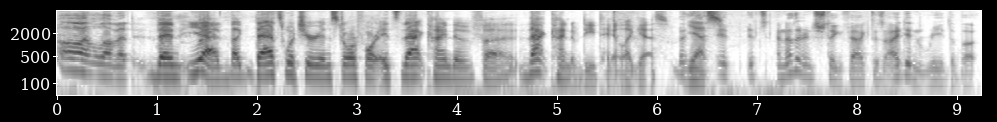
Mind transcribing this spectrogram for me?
Oh, I love it. then yeah, like that's what you're in store for. It's that kind of uh, that kind of detail, I guess. But Yes. it, it's another interesting fact is I didn't read the book.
